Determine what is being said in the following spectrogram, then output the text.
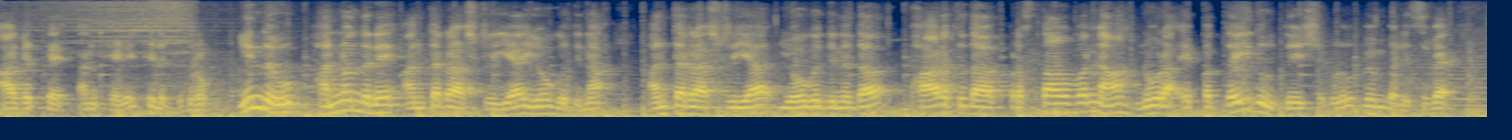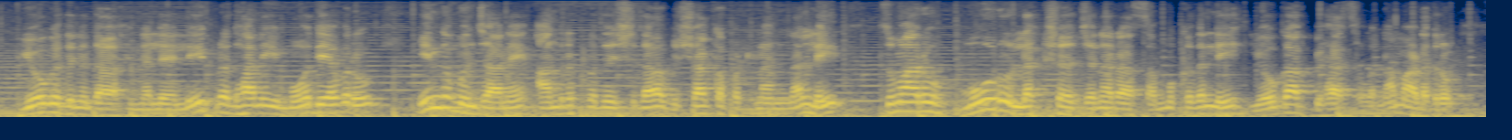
ಆಗತ್ತೆ ಅಂತ ಹೇಳಿ ತಿಳಿಸಿದ್ರು. ಇಂದು ಹನ್ನೊಂದನೇ ಅಂತಾರಾಷ್ಟ್ರೀಯ ಯೋಗ ದಿನ. ಅಂತಾರಾಷ್ಟ್ರೀಯ ಯೋಗ ದಿನದ ಭಾರತದ ಪ್ರಸ್ತಾವವನ್ನ ನೂರ ಎಪ್ಪತ್ತೈದು ದೇಶಗಳು ಬೆಂಬಲಿಸಿವೆ. ಯೋಗ ದಿನದ ಹಿನ್ನೆಲೆಯಲ್ಲಿ ಪ್ರಧಾನಿ ಮೋದಿ ಅವರು ಇಂದು ಮುಂಜಾನೆ ಆಂಧ್ರಪ್ರದೇಶದ ವಿಶಾಖಪಟ್ಟಣಂನಲ್ಲಿ ಸುಮಾರು ಮೂರು ಲಕ್ಷ ಜನರ ಸಮ್ಮುಖದಲ್ಲಿ ಯೋಗಾಭ್ಯಾಸವನ್ನ ಮಾಡಿದ್ರು.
